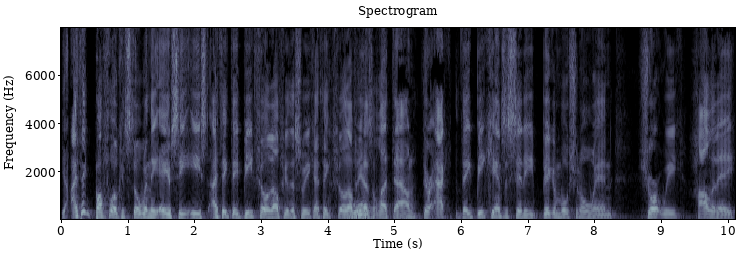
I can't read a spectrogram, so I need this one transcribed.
Yeah, I think Buffalo could still win the AFC East. I think they beat Philadelphia this week. I think Philadelphia Ooh. has a letdown. They're act, they beat Kansas City, big emotional win, short week, holiday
